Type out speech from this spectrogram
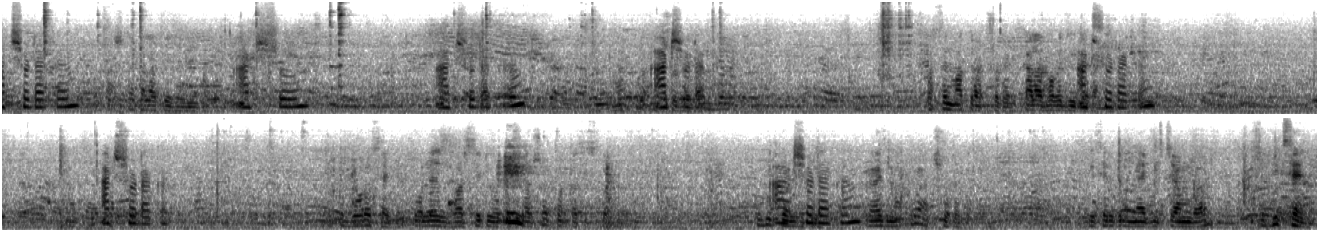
আটশো টাকা। পাঁচটা কালার পেয়ে যাবেন। আটশো। আটশো টাকা। আটশো টাকা। পাচ্ছেন মাত্র আটশো টাকা। কালার হবে দুই আটশো টাকা। আটশো টাকা। বড় সাইজের কলেজ ভার্সিটি অফিসিয়াল সব পারপাসেস করতে আটশো টাকা। প্রাইস মাত্র আটশো টাকা। পিসের উপরে ম্যাগনেট চেম্বার বিগ সাইজের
